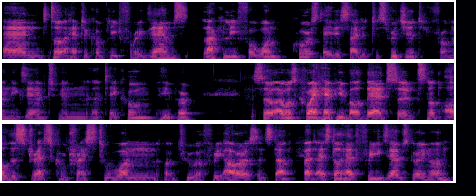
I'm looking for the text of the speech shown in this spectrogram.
and so i had to complete four exams. Luckily for one course they decided to switch it from an exam to an uh, take home paper. So i was quite happy about that. So it's not all the stress compressed to one or two or three hours and stuff but i still had three exams going on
